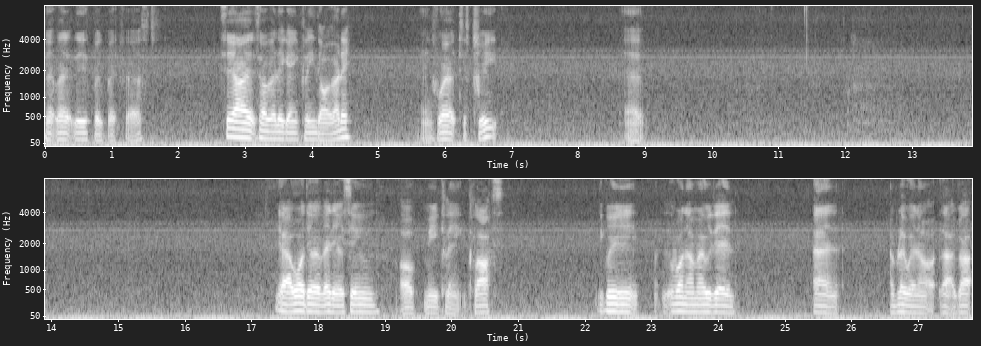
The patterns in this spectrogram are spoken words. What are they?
Get rid of these big bits first. See how it's already getting cleaned already? And it's where it's a treat. Uh, yeah, I will do a video soon of me cleaning cloths. The green, the one I'm holding, and a blue one that I got.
